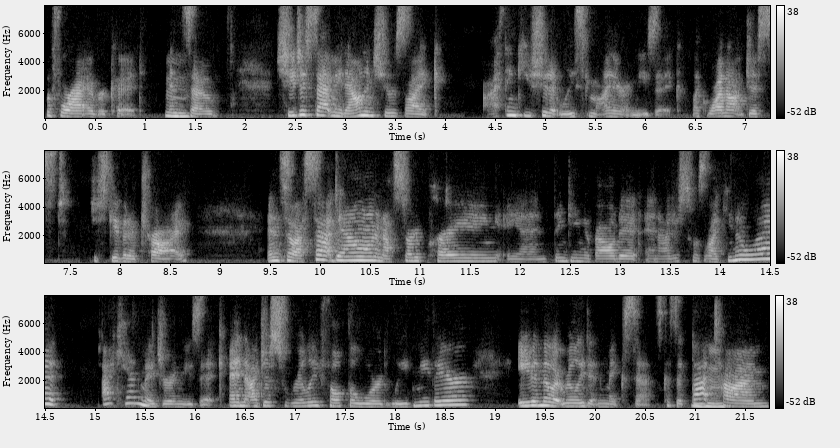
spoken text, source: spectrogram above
before I ever could. Mm-hmm. And so she just sat me down and she was like, I think you should at least minor in music. Like, why not just just give it a try? And so I sat down and I started praying and thinking about it. And I just was like, you know what? I can major in music. And I just really felt the Lord lead me there, even though it really didn't make sense. Because at that mm-hmm. time,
